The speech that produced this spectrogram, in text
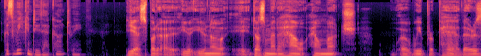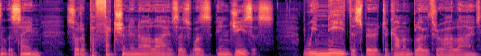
Because we can do that, can't we? Yes, but uh, you, you know, it doesn't matter how, how much uh, we prepare, there isn't the same sort of perfection in our lives as was in Jesus. We need the Spirit to come and blow through our lives,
